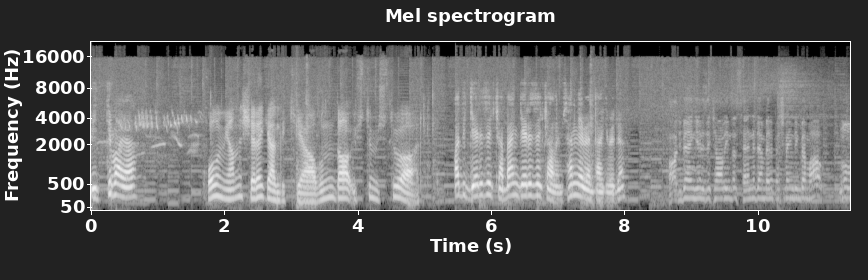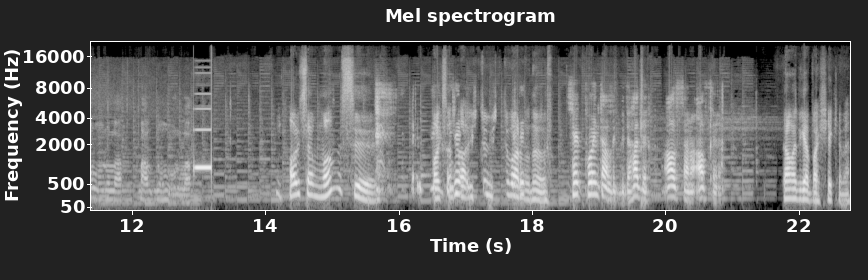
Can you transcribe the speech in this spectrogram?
Bitti baya. Oğlum yanlış yere geldik ya. Bunun daha üstü üstü var. Hadi gerizekalı. Ben gerizekalıyım. Sen niye beni takip ediyorsun? Hadi ben gerizekalıyım da sen neden benim peşime indin be mal? Nurullah, mal nurullah. Abi sen mal mısın? Baksana daha üstü üstü var bunun. Checkpoint aldık bir de. Hadi. Al sana. Aferin. Tamam hadi gel başlayalım hemen.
